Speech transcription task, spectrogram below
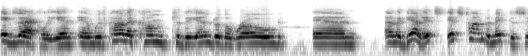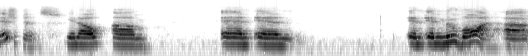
exactly, and and we've kind of come to the end of the road, and and again, it's it's time to make decisions, you know, um, and and and and move on. Uh,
